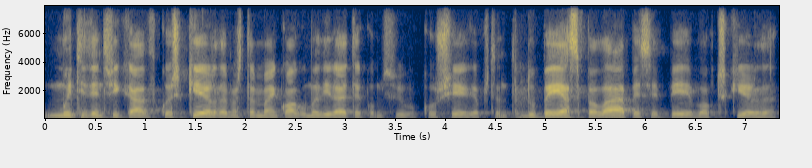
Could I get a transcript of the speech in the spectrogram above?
muito identificado com a esquerda, mas também com alguma direita, como se viu com o Chega, portanto, do PS para lá, PCP, Bloco de Esquerda,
